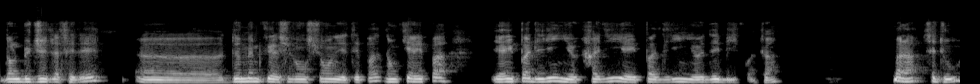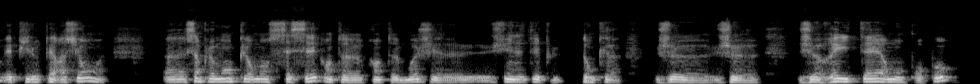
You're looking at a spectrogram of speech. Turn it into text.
dans le budget de la Fédé, euh, de même que la subvention n'y était pas. Donc il n'y avait pas, il y avait pas de ligne crédit, il n'y avait pas de ligne débit, quoi. Tu vois voilà, c'est tout. Et puis l'opération euh, simplement purement cessé quand euh, quand moi je j'y n'étais plus. Donc euh, je je je réitère mon propos.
